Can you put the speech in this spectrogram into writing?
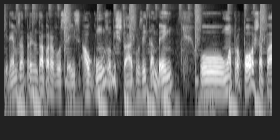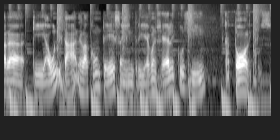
iremos apresentar para vocês alguns obstáculos e também uma proposta para que a unidade ela aconteça entre evangélicos e católicos.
